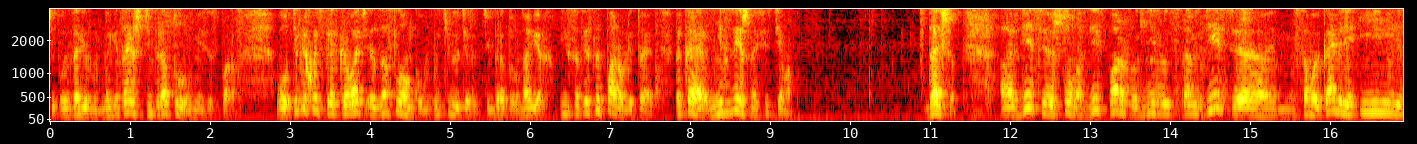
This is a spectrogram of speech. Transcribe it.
теплоизолированную, нагнетаешь температуру вместе с паром. Вот, тебе приходится приоткрывать заслонку, выкидывать эту температуру наверх. И, соответственно, пар улетает. Такая невзвешенная система. Дальше. А здесь э, что у нас? Здесь пар генерируется прямо здесь, э, в самой камере, и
